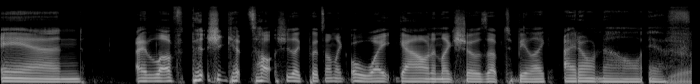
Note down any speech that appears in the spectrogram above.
and I love that she gets all she like puts on like a white gown and like shows up to be like, "I don't know if yeah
